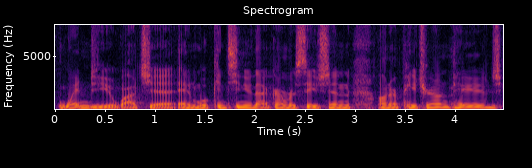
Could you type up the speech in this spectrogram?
when do you watch it? And we'll continue that conversation on our Patreon page.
